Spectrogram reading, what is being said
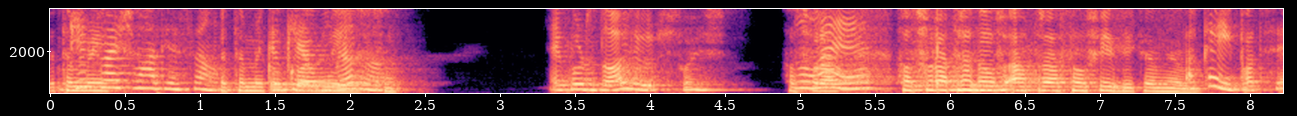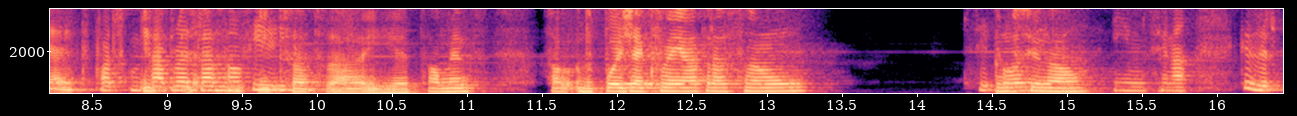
Eu o que é que também, te vai chamar a atenção? eu também É o concordo É nisso. É a cor dos olhos? Pois. Só se, Não for a, é? só se for a atração, a atração física mesmo. Ok, pode ser. Tu podes começar por atração sim, física. Exato, ah, e é totalmente. Só, depois é que vem a atração psicológica emocional. E emocional. Quer dizer,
